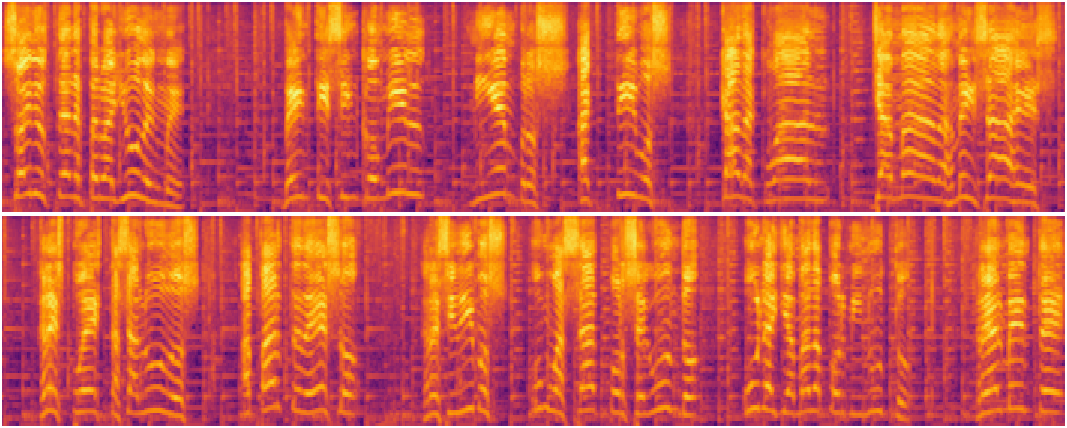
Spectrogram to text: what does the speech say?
soy de ustedes, pero ayúdenme. 25 mil miembros activos cada cual, llamadas, mensajes, respuestas, saludos. Aparte de eso, recibimos un WhatsApp por segundo, una llamada por minuto. Realmente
